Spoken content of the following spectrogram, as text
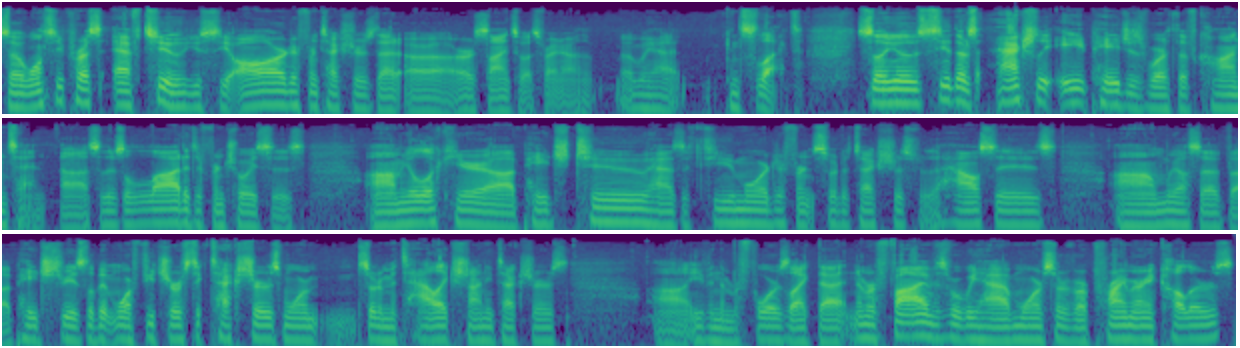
So once we press F2, you see all our different textures that are assigned to us right now that we had can select. So you'll see there's actually eight pages worth of content. Uh, so there's a lot of different choices. Um, you'll look here, uh, page 2 has a few more different sort of textures for the houses. Um, we also have uh, page 3 is a little bit more futuristic textures, more sort of metallic, shiny textures. Uh, even number 4 is like that. Number 5 is where we have more sort of our primary colors.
